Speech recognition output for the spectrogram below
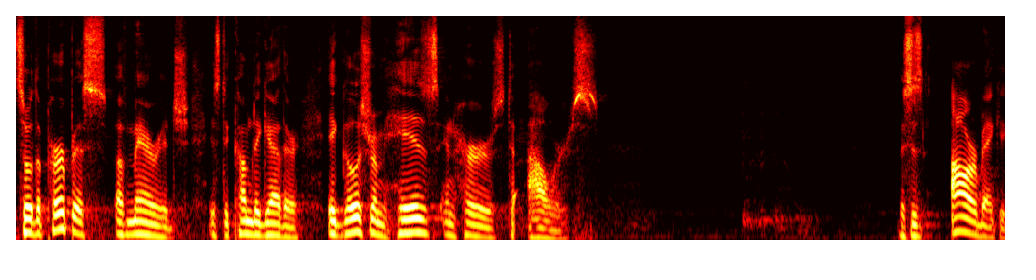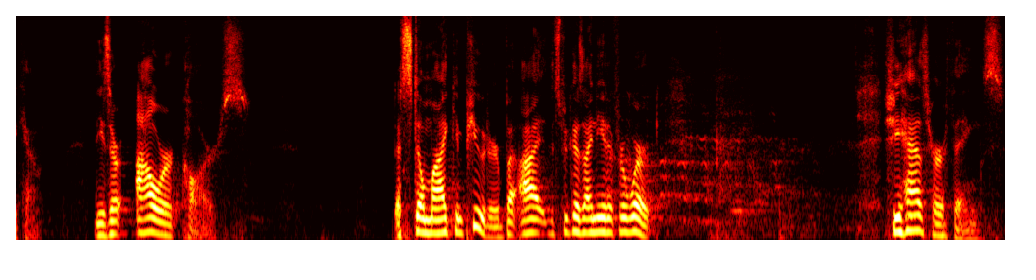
So, the purpose of marriage is to come together. It goes from his and hers to ours. This is our bank account. These are our cars. That's still my computer, but I, it's because I need it for work. she has her things,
